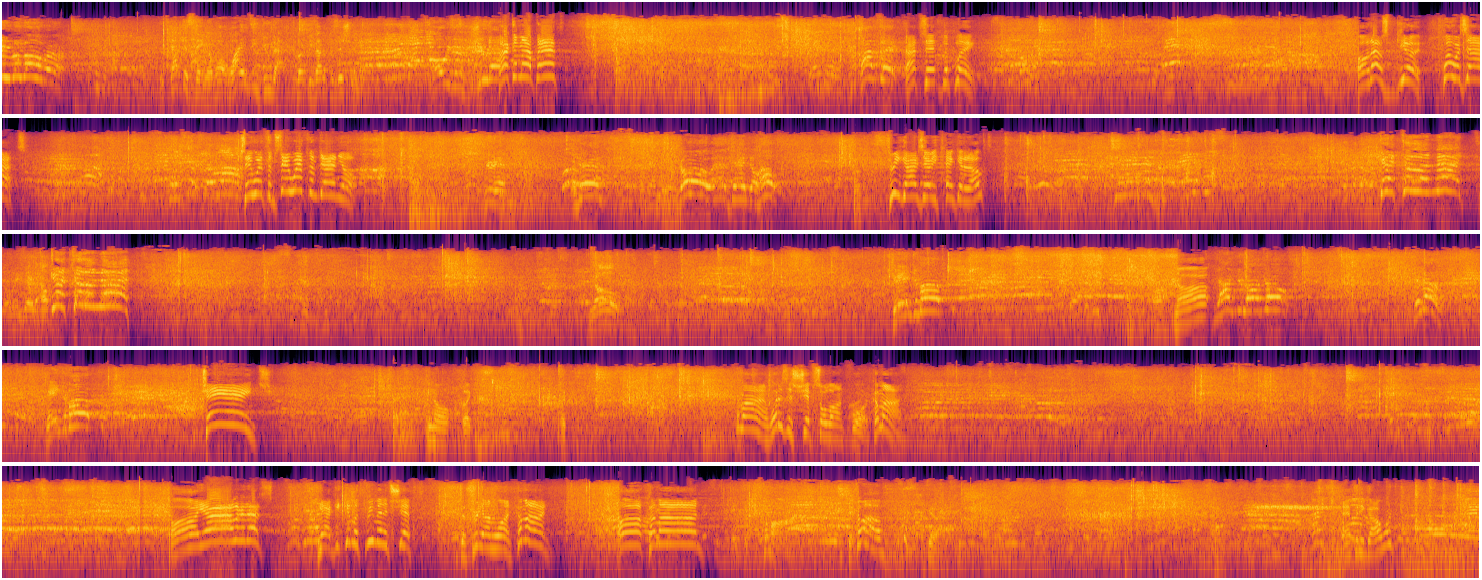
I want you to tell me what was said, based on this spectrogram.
Move over! He's got this thing. Why does he do that? Look, he's out of position again. Oh, Always in a shoot out. Back him up, Anth! That's it! That's it. Good play. Oh, that was good. What was that? Stay with him. Stay with him, Daniel. Shoot it. Again. Go ahead, Daniel. Help. Three guys there. He can't get it out. Get to the net! Nobody's there to help. Get to the net! Yo. Change him up! No. Behind you, Longo! Get out! Change him up! Change. You know, like, like. Come on. What is this shift so long for? Come on. Oh yeah! Look at this. Yeah, give him a three-minute shift. It's a three-on-one. Come on. Oh, come on. Come on. Come on. Anthony Galward?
